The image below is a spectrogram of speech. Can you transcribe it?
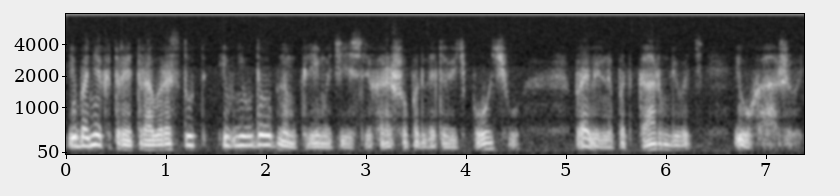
Ибо некоторые травы растут и в неудобном климате, если хорошо подготовить почву, правильно подкармливать и ухаживать.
